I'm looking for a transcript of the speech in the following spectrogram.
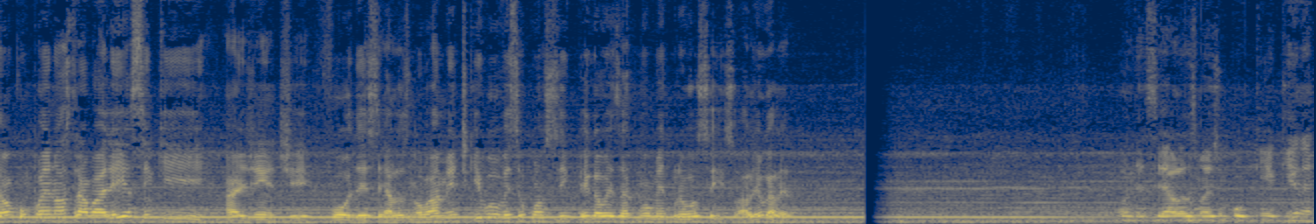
Então acompanhe nosso trabalho aí assim que a gente for descer elas novamente que vou ver se eu consigo pegar o exato momento para vocês. Valeu galera! Vou descer elas mais um pouquinho aqui né?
